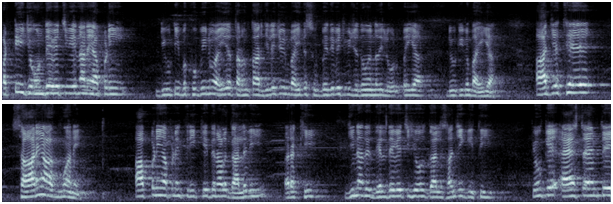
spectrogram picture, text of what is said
ਪੱਟੀ ਜ਼ੋਨ ਦੇ ਵਿੱਚ ਵੀ ਇਹਨਾਂ ਨੇ ਆਪਣੀ ਡਿਊਟੀ ਬਖੂਬੀ ਨਿਭਾਈ ਆ ਤਰਨਤਾਰ ਜ਼ਿਲ੍ਹੇ 'ਚ ਵੀ ਨਿਭਾਈ ਤੇ ਸੂਬੇ ਦੇ ਵਿੱਚ ਵੀ ਜਦੋਂ ਇਹਨਾਂ ਦੀ ਲੋੜ ਪਈ ਆ, ਡਿਊਟੀ ਨਿਭਾਈ ਆ। ਅੱਜ ਇੱਥੇ ਸਾਰਿਆਂ ਆਗੂਆਂ ਨੇ ਆਪਣੇ ਆਪਣੇ ਤਰੀਕੇ ਦੇ ਨਾਲ ਗੱਲ ਵੀ ਰੱਖੀ, ਜਿਨ੍ਹਾਂ ਦੇ ਦਿਲ ਦੇ ਵਿੱਚ ਹੀ ਉਹ ਗੱਲ ਸਾਂਝੀ ਕੀਤੀ, ਕਿਉਂਕਿ ਇਸ ਟਾਈਮ ਤੇ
